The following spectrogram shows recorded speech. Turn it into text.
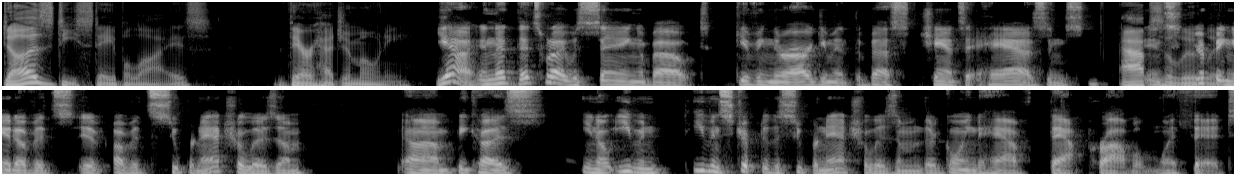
does destabilize their hegemony. Yeah, and that that's what I was saying about giving their argument the best chance it has and, Absolutely. and stripping it of its of its supernaturalism um, because you know even even stripped of the supernaturalism they're going to have that problem with it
